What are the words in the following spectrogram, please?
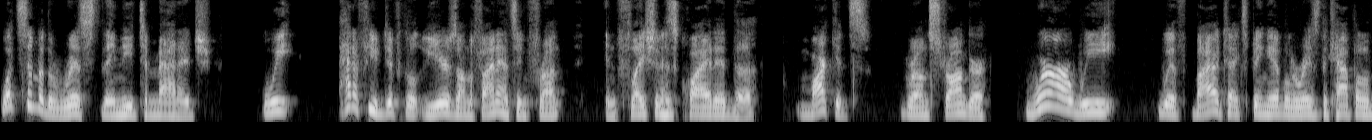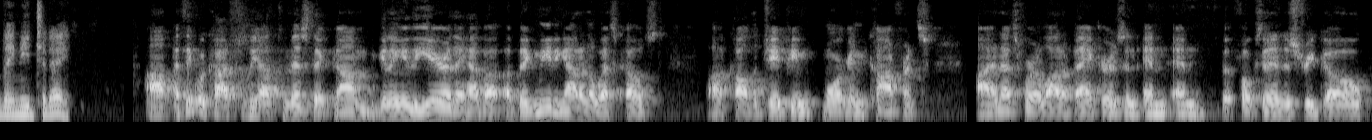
what's some of the risks they need to manage? We had a few difficult years on the financing front. Inflation has quieted, the market's grown stronger. Where are we with biotechs being able to raise the capital they need today? Uh, I think we're cautiously optimistic. Um, beginning of the year, they have a, a, big meeting out on the West Coast uh, called the JP Morgan Conference. Uh, and that's where a lot of bankers and, and, and folks in industry go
